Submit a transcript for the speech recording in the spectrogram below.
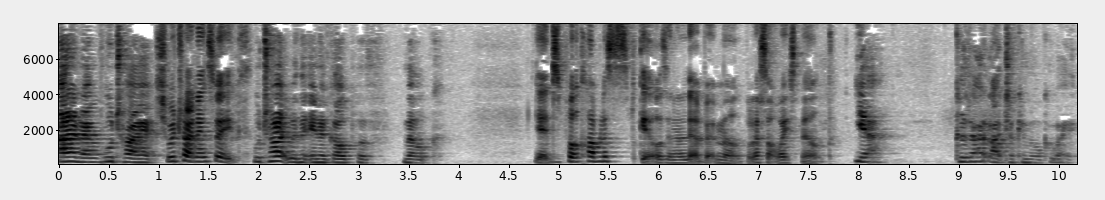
I don't know. We'll try it. Should we try it next week? We'll try it with in a gulp of milk. Yeah, just put a couple of Skittles in a little bit of milk, but let's not waste milk. Yeah, because I don't like chucking milk away.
